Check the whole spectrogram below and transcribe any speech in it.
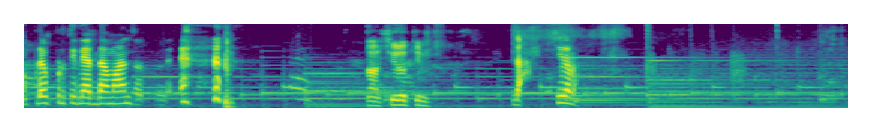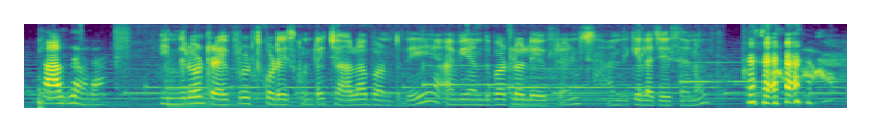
ఎప్పుడెప్పుడు తినేద్దామా అని చూస్తుంది. చీర తిని. దా చీరమ్మ చాలదేమరా ఇందులో డ్రై ఫ్రూట్స్ కూడా వేసుకుంటే చాలా బాగుంటుంది. అవి అందుబాటులో లేవు ఫ్రెండ్స్ అందుకే ఇలా చేశాను.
